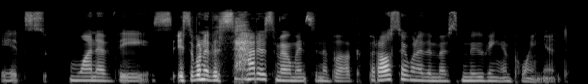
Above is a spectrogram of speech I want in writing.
it's one of the it's one of the saddest moments in the book, but also one of the most moving and poignant.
